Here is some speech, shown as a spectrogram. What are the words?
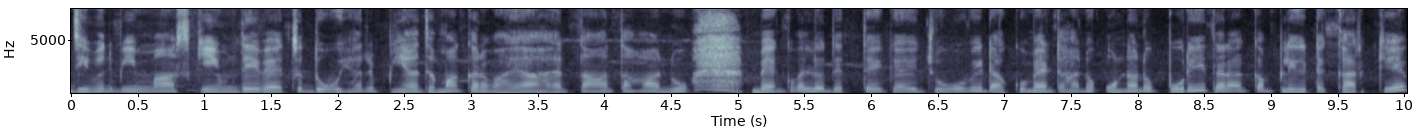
ਜੀਵਨ ਬੀਮਾ ਸਕੀਮ ਦੇ ਵਿੱਚ ਦੋ ਹਜ਼ਾਰ ਰੁਪਈਆ ਜਮ੍ਹਾਂ ਕਰਵਾਇਆ ਹੈ, ਤਾਂ ਤੁਹਾਨੂੰ ਬੈਂਕ ਵੱਲੋਂ ਦਿੱਤੇ ਗਏ ਜੋ ਵੀ ਡਾਕੂਮੈਂਟ ਹਨ, ਉਹਨਾਂ ਨੂੰ ਪੂਰੀ ਤਰ੍ਹਾਂ ਕੰਪਲੀਟ ਕਰਕੇ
